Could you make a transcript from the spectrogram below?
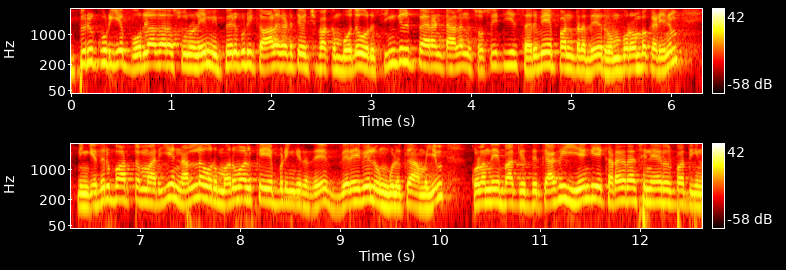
இப்போ இருக்கக்கூடிய பொருளாதார சூழ்நிலையும் இப்போ இருக்கக்கூடிய காலகட்டத்தை வச்சு பார்க்கும்போது ஒரு சிங்கிள் பேரண்டால் அந்த சொசைட்டியை சர்வே பண்ணுறது ரொம்ப ரொம்ப கடினம். நீங்கள் எதிர்பார்த்த மாதிரியே நல்ல ஒரு மறுவாழ்க்கை அப்படிங்கிறது விரைவில் உங்களுக்கு அமையும். குழந்தை பாக்கியத்திற்காக இயங்கிய கடகராசி நேரில் பார்த்தீங்கன்னா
